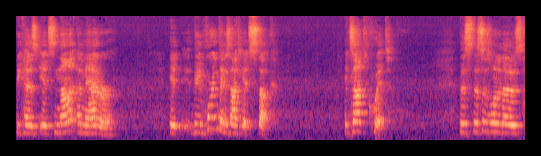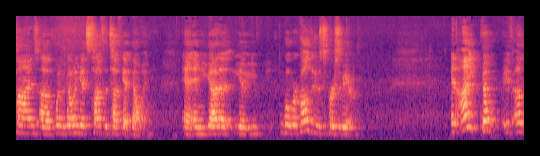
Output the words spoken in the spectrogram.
Because it's not a matter it the important thing is not to get stuck. It's not to quit. This this is one of those times of when the going gets tough the tough get going. And, and you gotta you know you what we're called to do is to persevere. And i don't if uh,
